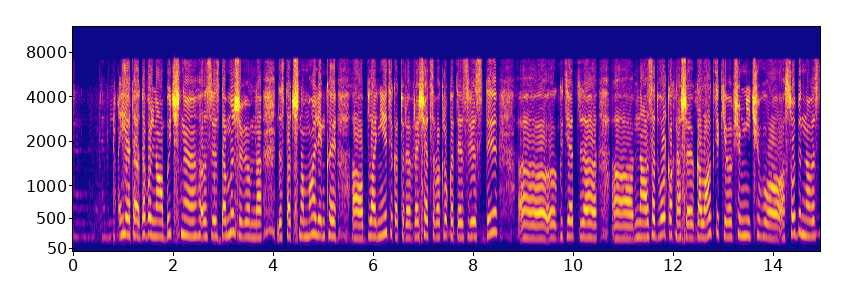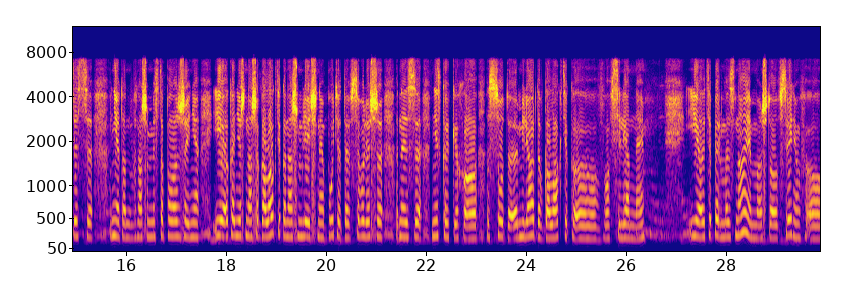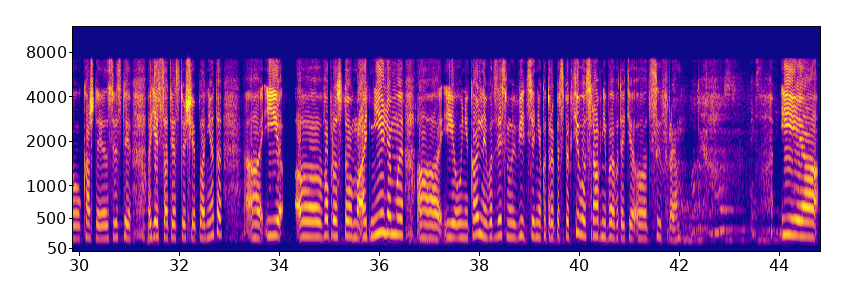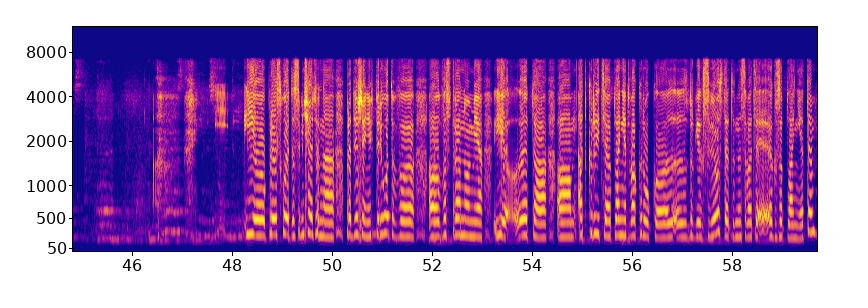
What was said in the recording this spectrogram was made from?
И это довольно обычная звезда. Мы живем на достаточно маленькой а, планете, которая вращается вокруг этой звезды, а, где-то а, на задворках нашей галактики. В общем, ничего особенного здесь нет в нашем местоположении. И, конечно, наша галактика, наш Млечный Путь, это всего лишь одна из нескольких сот миллиардов галактик во Вселенной. И теперь мы знаем, что в среднем у каждой звезды есть соответствующая планета. И вопрос в том, одни ли мы и уникальные. Вот здесь вы видите некоторую перспективу, сравнивая вот эти цифры. И и происходит замечательное продвижение вперед в, в астрономии, и это открытие планет вокруг других звезд, это называется экзопланеты.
